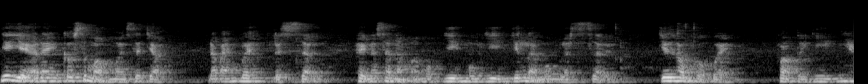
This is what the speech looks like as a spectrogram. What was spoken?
như vậy ở đây câu số 1 mình sẽ chọn đáp án B, lịch sử, thì nó sẽ nằm ở một viên. Môn viên chính là môn lịch sử, chứ không thuộc về khoa học tự nhiên nhé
